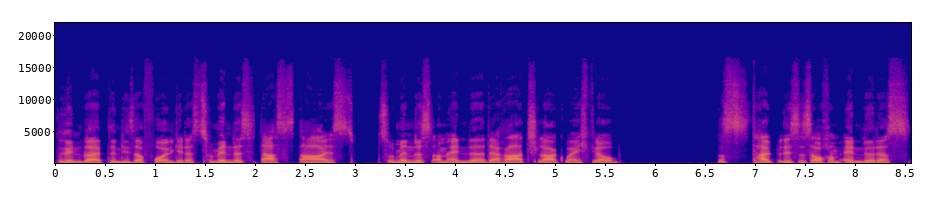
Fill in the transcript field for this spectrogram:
drin bleibt in dieser Folge, dass zumindest das da ist, zumindest am Ende der Ratschlag, weil ich glaube, deshalb ist es auch am Ende, dass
